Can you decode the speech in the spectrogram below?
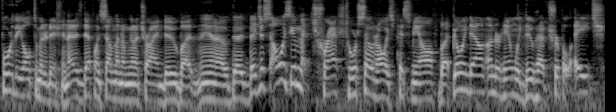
for the Ultimate Edition. That is definitely something that I'm going to try and do, but, you know, they, they, just always give him that trash torso and always piss me off, but going down under him, we do have Triple H,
